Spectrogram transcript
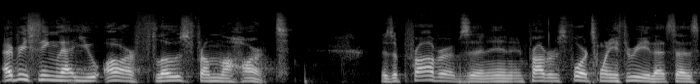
Everything that you are flows from the heart. There's a Proverbs in, in, in Proverbs 4:23 that says,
